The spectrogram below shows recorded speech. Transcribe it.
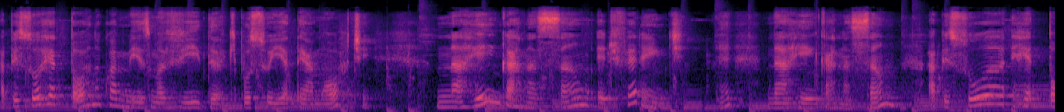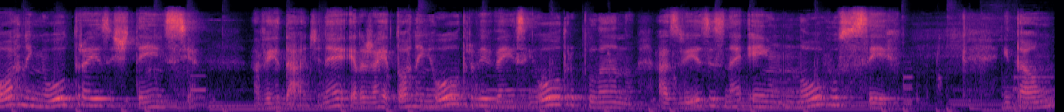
a pessoa retorna com a mesma vida que possuía até a morte, na reencarnação é diferente. Né? Na reencarnação, a pessoa retorna em outra existência a verdade, né? Ela já retorna em outra vivência, em outro plano, às vezes, né, em um novo ser. Então,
